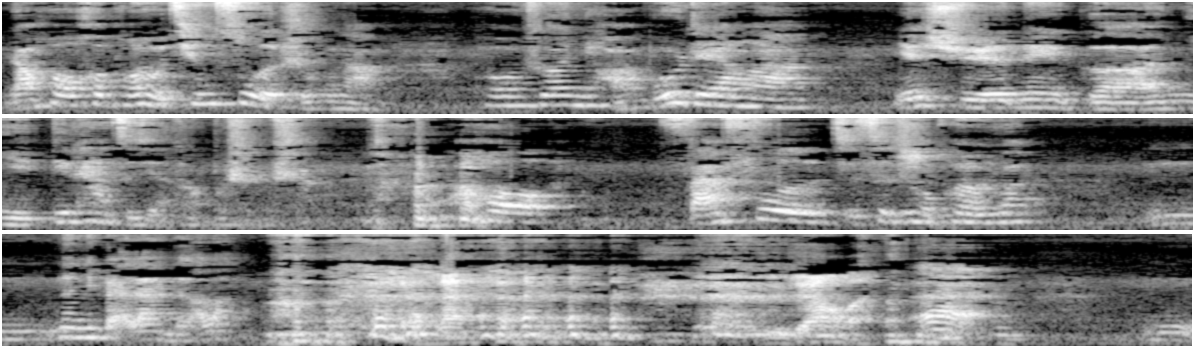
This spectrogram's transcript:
然后和朋友倾诉的时候呢，朋友说你好像不是这样啊，也许那个你低看自己。他说不是不是，然后反复几次之后，朋友说，嗯，那你摆烂得了。就这样吧。哎，嗯，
